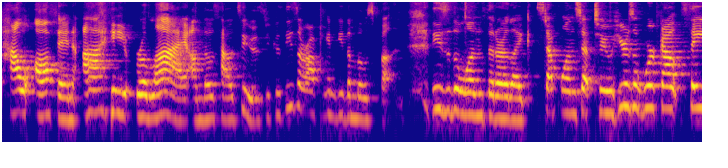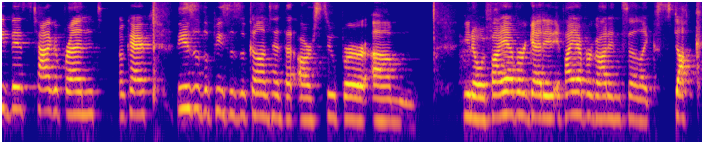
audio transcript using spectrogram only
how often I rely on those how to's because these are often going to be the most fun. These are the ones that are like step one, step two. Here's a workout, save this, tag a friend. Okay. These are the pieces of content that are super, um, you know, if I ever get it, if I ever got into like stuck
